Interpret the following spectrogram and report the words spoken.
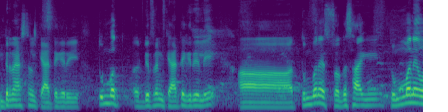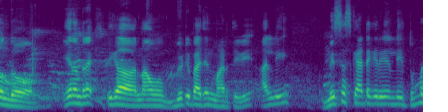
ಇಂಟರ್ನ್ಯಾಷನಲ್ ಕ್ಯಾಟಗರಿ ತುಂಬ ಡಿಫ್ರೆಂಟ್ ಕ್ಯಾಟಗರಿಯಲ್ಲಿ ತುಂಬಾ ಸೊಗಸಾಗಿ ತುಂಬಾ ಒಂದು ಏನಂದರೆ ಈಗ ನಾವು ಬ್ಯೂಟಿ ಪ್ಯಾಜೆಂಟ್ ಮಾಡ್ತೀವಿ. ಅಲ್ಲಿ ಮಿಸ್ಸಸ್ ಕ್ಯಾಟಗರಿಯಲ್ಲಿ ತುಂಬಾ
